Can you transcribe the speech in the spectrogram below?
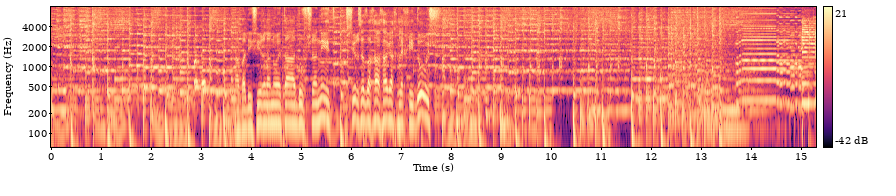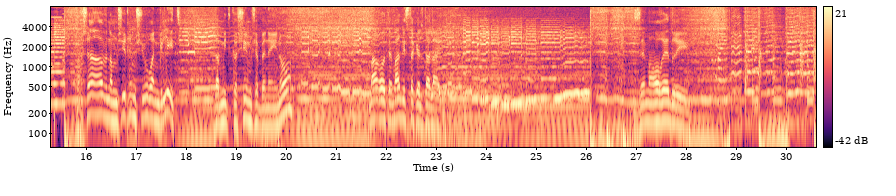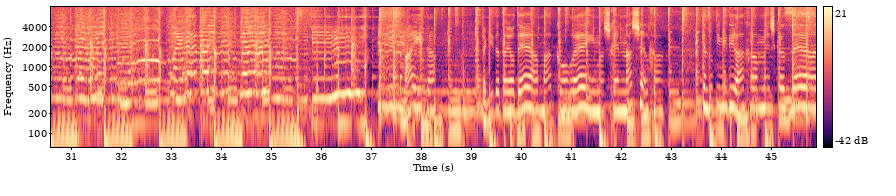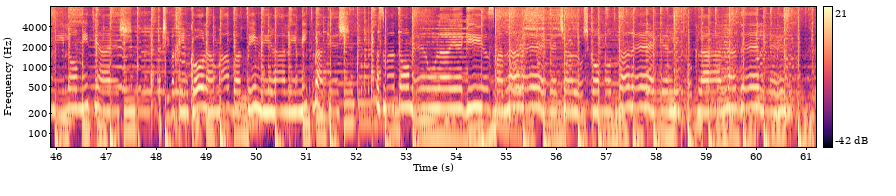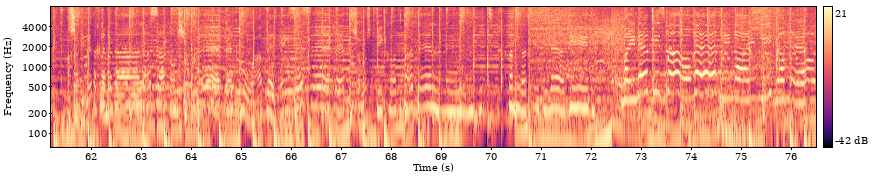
אבל השאיר לנו את הדופשנית, שיר שזכה אחר כך לחידוש. עכשיו נמשיך עם שיעור אנגלית למתקשים שבינינו. מה רותם, מה את מסתכלת עליי? זה מאור אדרי. תגיד אתה יודע מה קורה עם השכנה שלך? כן זאתי מדירה חמש כזה אני לא מתייאש תקשיב אחי עם כל המבטים נראה לי מתבקש. אז מה אתה אומר? אולי הגיע הזמן לרדת שלוש קומות ברגל לדפוק לה על הדלת. עכשיו היא בטח לבדה על הסלון שוכבת תקועה באיזה סרט. שלוש דפיקות בדלת. אני רציתי להגיד My name is מאורד נעים לי גם מאוד?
